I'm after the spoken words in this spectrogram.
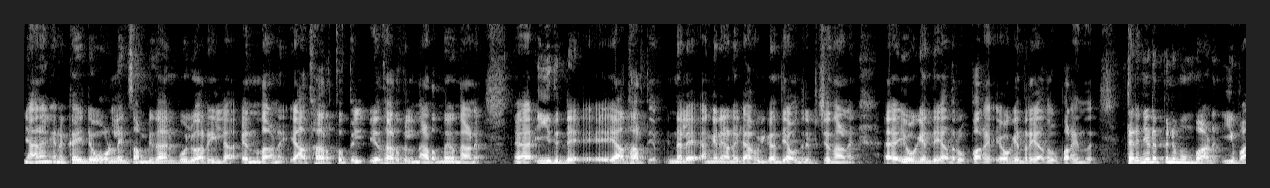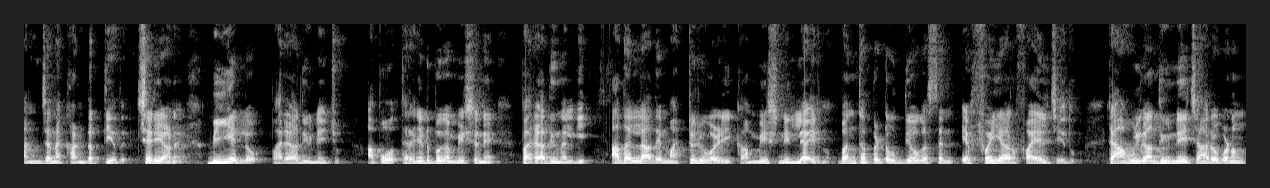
ഞാൻ എനിക്ക് അതിന്റെ ഓൺലൈൻ സംവിധാനം പോലും അറിയില്ല എന്നതാണ് യാഥാർത്ഥത്തിൽ യഥാർത്ഥത്തിൽ നടന്നതെന്നാണ് ഈ ഇതിന്റെ യാഥാർത്ഥ്യം. ഇന്നലെ അങ്ങനെയാണ് രാഹുൽ ഗാന്ധി അവതരിപ്പിച്ചതെന്നാണ് യോഗേന്ദ്ര യാദവ് പറ യോഗേന്ദ്ര യാദവ് പറയുന്നത്. തെരഞ്ഞെടുപ്പിന് മുമ്പാണ് ഈ വഞ്ചന കണ്ടെത്തിയത്. ശരിയാണ് ബി പരാതി ഉന്നയിച്ചു. അപ്പോൾ തെരഞ്ഞെടുപ്പ് കമ്മീഷന് പരാതി നൽകി. അതല്ലാതെ മറ്റൊരു വഴി കമ്മീഷൻ ഇല്ലായിരുന്നു ബന്ധപ്പെട്ട ഉദ്യോഗസ്ഥൻ എഫ് ഫയൽ ചെയ്തു. രാഹുൽ ഗാന്ധി ഉന്നയിച്ച ആരോപണം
